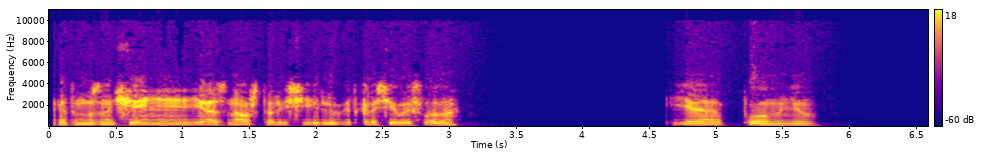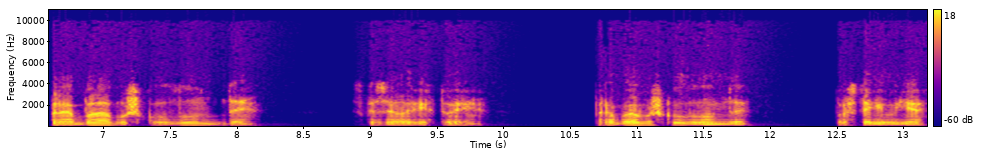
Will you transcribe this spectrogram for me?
этому значения. Я знал, что Люси любит красивые слова. «Я помню про бабушку Лунде», — сказала Виктория. «Про бабушку Лунде», — повторил я.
